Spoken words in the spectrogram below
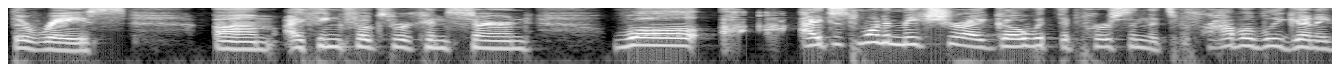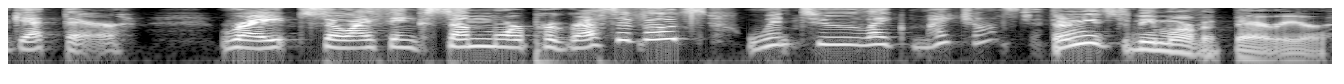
the race, um, I think folks were concerned. Well, I- just want to make sure I go with the person that's probably going to get there, right? So I think some more progressive votes went to like Mike Johnston. There needs to be more of a barrier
